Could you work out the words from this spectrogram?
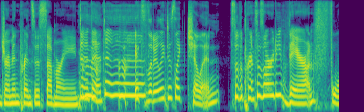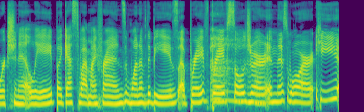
German prince's submarine. Dun, dun, dun. It's literally just like chilling. So the prince is already there, unfortunately. But guess what, my friends? One of the bees, a brave, brave soldier in this war, he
